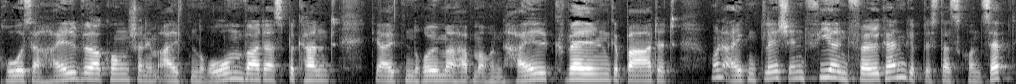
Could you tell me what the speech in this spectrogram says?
große Heilwirkung. Schon im alten Rom war das bekannt. Die alten Römer haben auch in Heilquellen gebadet. Und eigentlich in vielen Völkern gibt es das Konzept,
